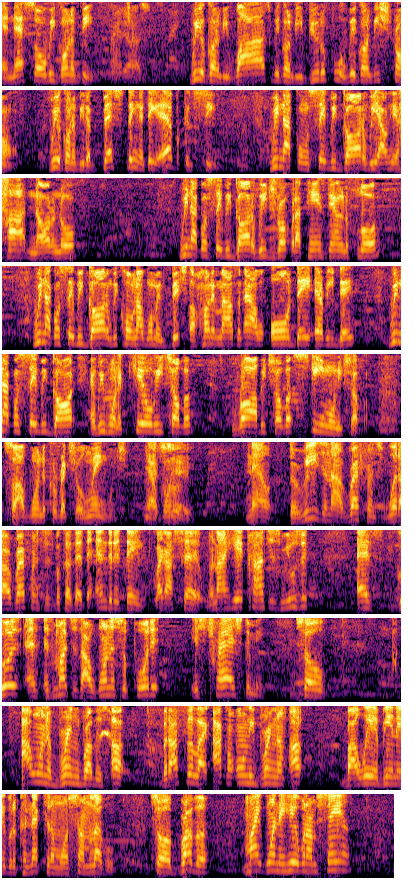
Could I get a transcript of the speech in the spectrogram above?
And that's all we're going to be. We are going to be wise, we're going to be beautiful, we're going to be strong. We are going to be the best thing that they ever could see. We're not going to say we God and we out here hiding all the north. We're not going to say we God and we drunk with our pants down on the floor. We're not going to say we God and we calling that woman bitch 100 miles an hour all day, every day. We're not going to say we God and we want to kill each other, rob each other, scheme on each other. So I want to correct your language. Go ahead. Now, the reason I reference what I reference is because at the end of the day, like I said, when I hear conscious music, as good as as much as I want to support it, it's trash to me. So I want to bring brothers up, but I feel like I can only bring them up by way of being able to connect to them on some level. So a brother might want to hear what I'm saying,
